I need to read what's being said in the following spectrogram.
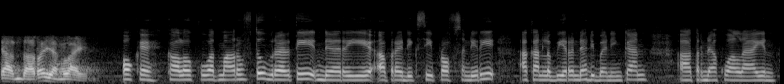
di antara yang lain. Oke, kalau kuat ma'ruf itu berarti dari uh, prediksi Prof sendiri akan lebih rendah dibandingkan uh, terdakwa lain.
